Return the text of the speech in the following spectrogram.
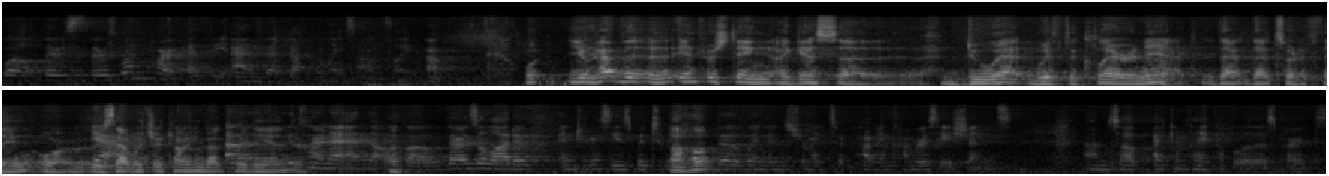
Well, there's there's one part at the end that definitely sounds like oh. Well, you have a- an interesting, I guess, uh, duet with the clarinet, that, that sort of thing, or is that what you're talking about toward Uh, the end? The or- clarinet and the oboe. There's a lot of intricacies between Uh-huh. the wind instruments sort of having conversations. Um, so I can play a couple of those parts.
